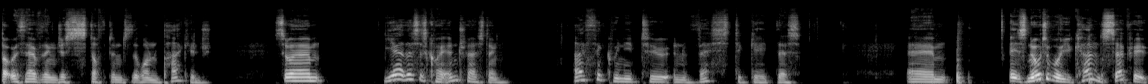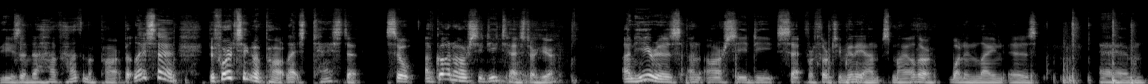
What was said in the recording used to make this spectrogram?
but with everything just stuffed into the one package. So, um, yeah, this is quite interesting. I think we need to investigate this. Um, it's notable you can separate these and I have had them apart, but let's, uh, before take them apart, let's test it. So I've got an RCD tester here, and here is an RCD set for 30 milliamps. My other one in line is um,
